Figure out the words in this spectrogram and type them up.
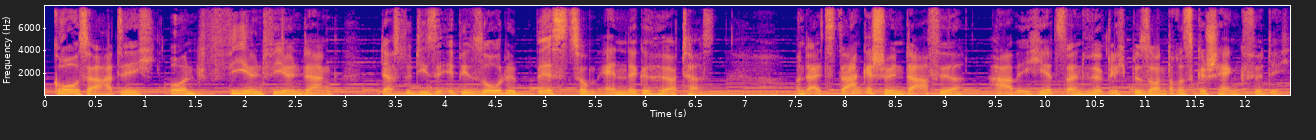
Großartig und vielen, vielen Dank, dass du diese Episode bis zum Ende gehört hast. Und als Dankeschön dafür habe ich jetzt ein wirklich besonderes Geschenk für dich.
